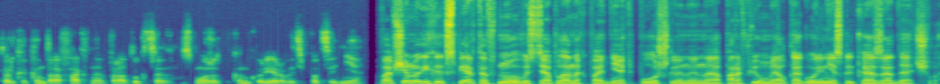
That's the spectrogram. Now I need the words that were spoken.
только контрафактная продукция сможет конкурировать по цене. Вообще многих экспертов новость о планах поднять пошлины на парфюм и алкоголь несколько озадачила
